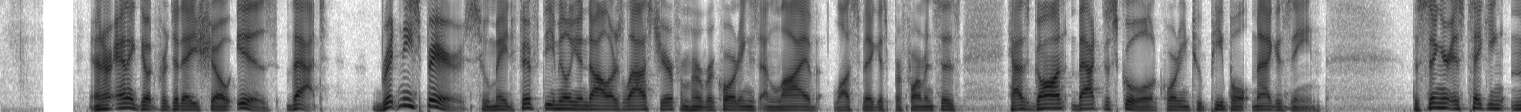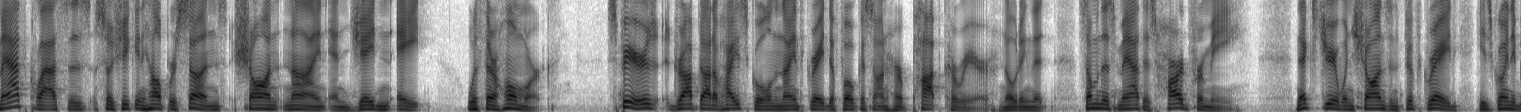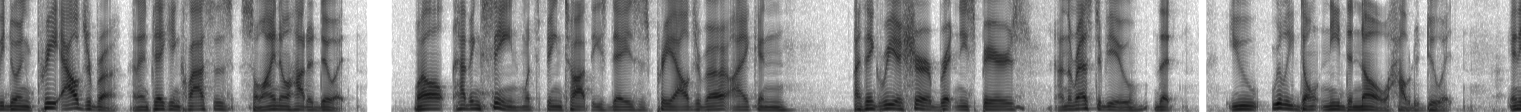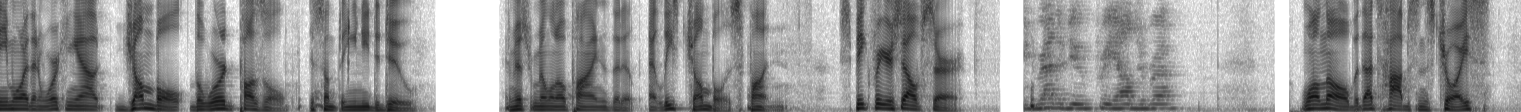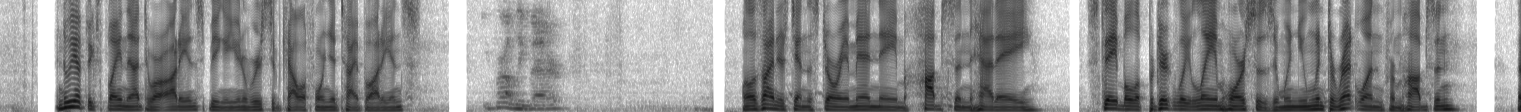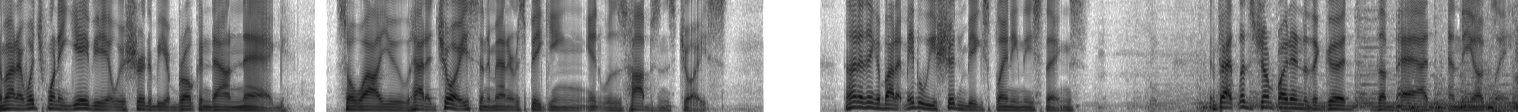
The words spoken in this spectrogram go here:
And our anecdote for today's show is that Britney Spears, who made $50 million last year from her recordings and live Las Vegas performances, has gone back to school, according to People magazine. The singer is taking math classes so she can help her sons, Sean 9 and Jayden 8, with their homework. Spears dropped out of high school in the ninth grade to focus on her pop career, noting that some of this math is hard for me. Next year, when Sean's in fifth grade, he's going to be doing pre algebra, and I'm taking classes so I know how to do it. Well, having seen what's being taught these days as pre algebra, I can, I think, reassure Britney Spears and the rest of you that you really don't need to know how to do it any more than working out jumble the word puzzle is something you need to do. And Mr. Millen opines that at least jumble is fun. Speak for yourself, sir. You'd rather do pre algebra well, no, but that's Hobson's choice. And do we have to explain that to our audience, being a University of California type audience? You probably better. Well, as I understand the story, a man named Hobson had a stable of particularly lame horses, and when you went to rent one from Hobson, no matter which one he gave you, it was sure to be a broken down nag. So while you had a choice, in a manner of speaking, it was Hobson's choice. Now that I think about it, maybe we shouldn't be explaining these things. In fact, let's jump right into the good, the bad, and the ugly.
